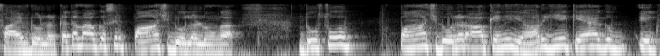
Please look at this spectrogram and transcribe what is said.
فائیو ڈالر کہتا ہے، میں آپ کا صرف پانچ ڈالر لوں گا. دوستو، پانچ ڈالر آپ کہیں گے، یار یہ کیا ہے ایک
